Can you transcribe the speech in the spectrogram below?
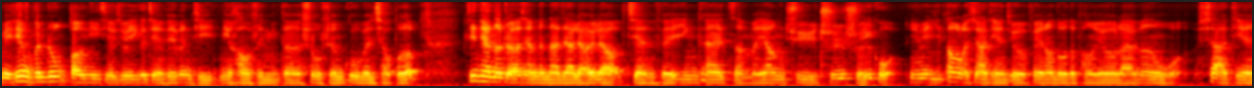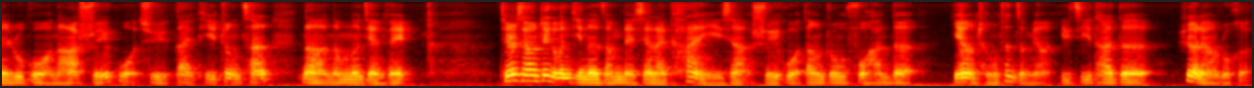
每天五分钟，帮你解决一个减肥问题。你好，我是你的瘦身顾问小博。今天呢，主要想跟大家聊一聊减肥应该怎么样去吃水果。因为一到了夏天，就有非常多的朋友来问我，夏天如果拿水果去代替正餐，那能不能减肥？其实像这个问题呢，咱们得先来看一下水果当中富含的营养成分怎么样，以及它的热量如何。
